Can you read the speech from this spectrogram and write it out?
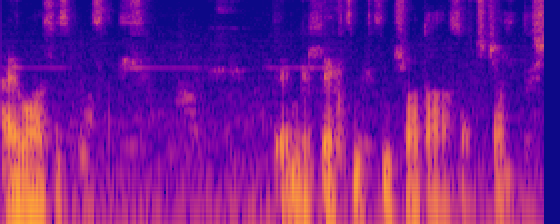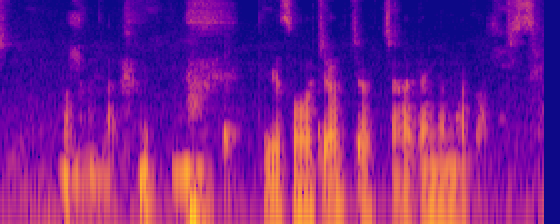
айгуу олон санаа садлсан. Тэгээ ингээ лекц мэгцэн шууд ороос очиж олдог шин болгоноор. Тэгээ сууж явж явж байгаа данимаа болчихсон.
